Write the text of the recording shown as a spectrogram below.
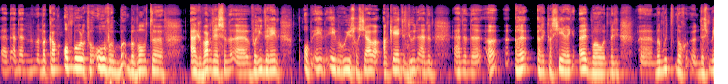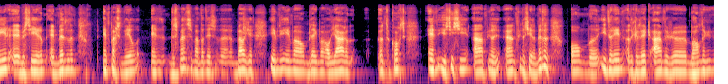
En, en, en men kan onmogelijk voor overbevolkte en gevangenissen eh, voor iedereen op een even goede sociale enquête doen en een, en een, eh, eh, eh, reclassering uitbouwen. Men, men moet nog dus meer investeren in middelen, in personeel, in dus mensen. Maar dat is, eh, België heeft nu eenmaal blijkbaar al jaren een tekort in justitie aan financiële middelen om eh, iedereen een gelijkaardige behandeling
